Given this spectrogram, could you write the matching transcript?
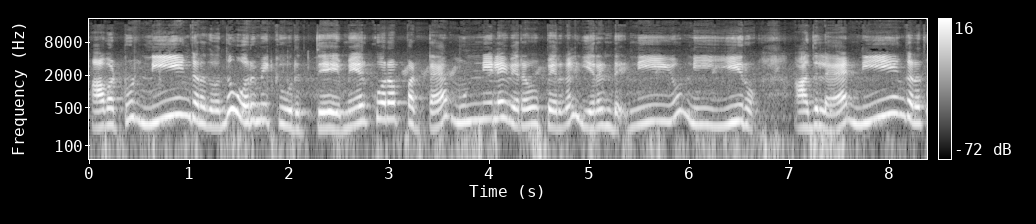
அவற்றுள் நீங்கிறது வந்து ஒருமைக்கு உரித்தே. மேற்கூறப்பட்ட முன்னிலை விரவு பெயர்கள் இரண்டு. நீயும் நீ ஈரும். அதில் நீங்கிறது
